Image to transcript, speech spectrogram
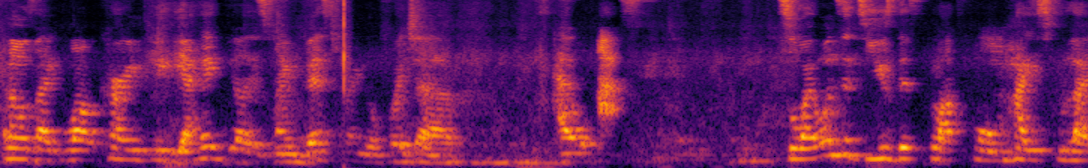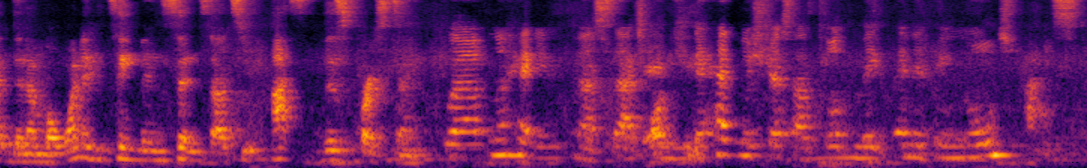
And I was like, wow, currently their head girl is my best friend, of which uh, I will ask. So I wanted to use this platform, High School Live, the number one entertainment center, to ask this question. Well, I've not heard anything as such, Okay. the headmistress has not made anything known to us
